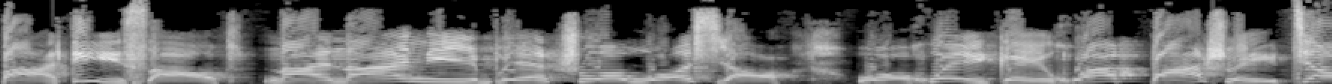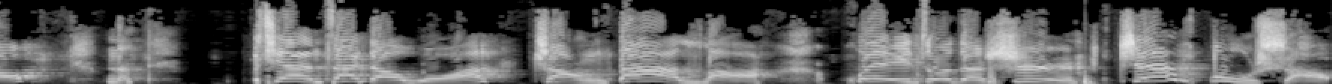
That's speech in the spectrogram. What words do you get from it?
把地扫。奶奶你别说我小，我会给花把水浇。那。现在的我长大了，会做的事真不少。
